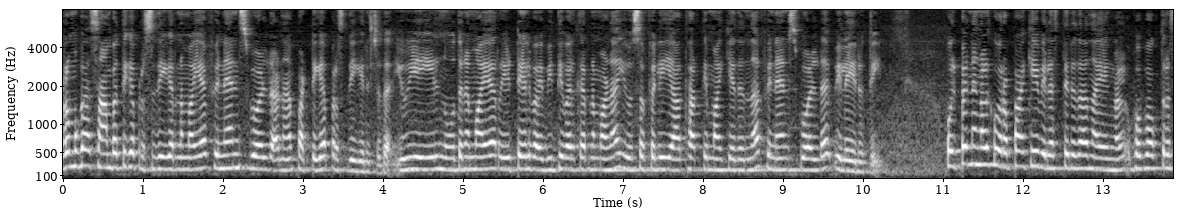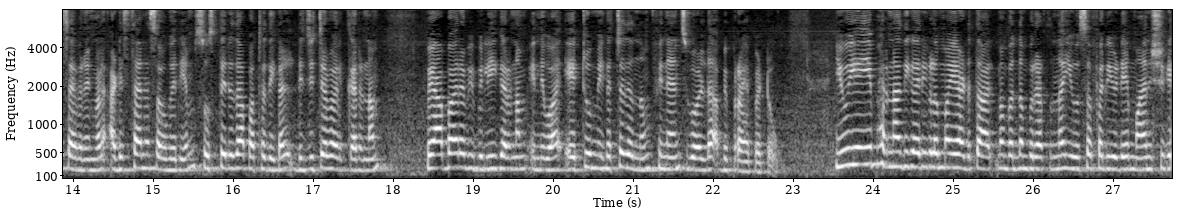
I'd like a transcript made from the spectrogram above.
പ്രമുഖ സാമ്പത്തിക പ്രസിദ്ധീകരണമായ ഫിനാൻസ് വേൾഡ് ആണ് പട്ടിക പ്രസിദ്ധീകരിച്ചത്. യു എ യിൽ നൂതനമായ റീറ്റെയിൽ വൈവിധ്യവൽക്കരണമാണ് യൂസഫ് അലി യാഥാർത്ഥ്യമാക്കിയതെന്ന് ഫിനാൻസ് വേൾഡ് വിലയിരുത്തി. ഉൽപ്പന്നങ്ങൾക്ക് ഉറപ്പാക്കിയ വിലസ്ഥിരതാ നയങ്ങൾ ഉപഭോക്തൃ സേവനങ്ങൾ അടിസ്ഥാന സൗകര്യം സുസ്ഥിരതാ പദ്ധതികൾ ഡിജിറ്റൽവൽക്കരണം വ്യാപാര വിപുലീകരണം എന്നിവ ഏറ്റവും മികച്ചതെന്നും ഫിനാൻസ് വേൾഡ് അഭിപ്രായപ്പെട്ടു. യു എ ഇ ഭരണാധികാരികളുമായി അടുത്ത ആത്മബന്ധം പുലർത്തുന്ന യൂസഫ് അലിയുടെ മാനുഷിക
